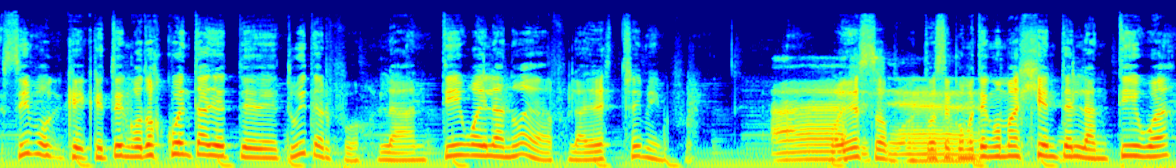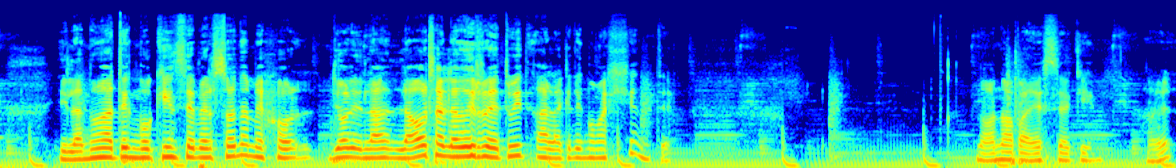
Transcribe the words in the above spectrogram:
Sí, porque que tengo dos cuentas de, Twitter, la antigua y la nueva, la del streaming. Ah, Por eso, entonces como tengo más gente en la antigua y la nueva tengo 15 personas, mejor yo la, la otra le doy retweet a la que tengo más gente. No, no aparece aquí. A ver.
